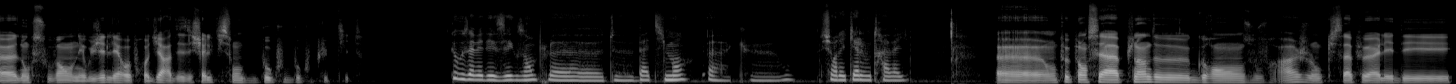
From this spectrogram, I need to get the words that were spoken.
Euh, donc souvent, on est obligé de les reproduire à des échelles qui sont beaucoup, beaucoup plus petites. Est-ce que vous avez des exemples de bâtiments que, sur lesquels vous travaillez? On peut penser à plein de grands ouvrages. Donc ça peut aller des...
